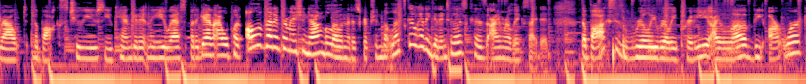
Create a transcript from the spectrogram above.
route the box to you so you can get it in the US. But again, I will put all of that information down below in the description, but let's go ahead and get into this because I'm really excited. The box is really, really pretty. I love the artwork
